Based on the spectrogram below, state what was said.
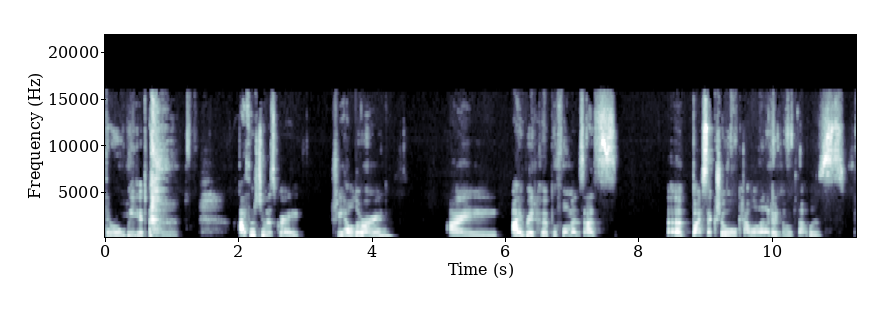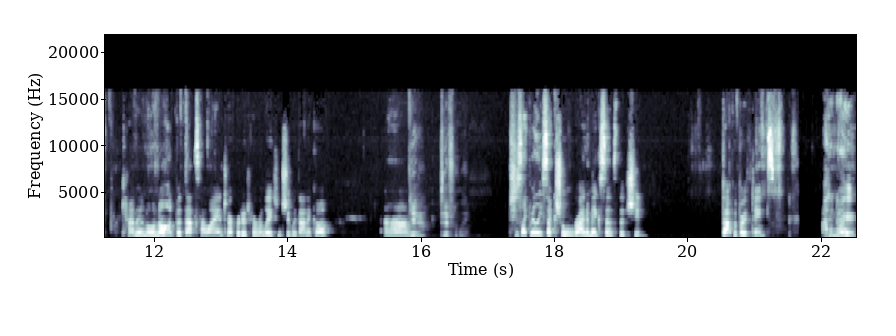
They're all Mm. weird. I thought she was great. She held her own. I I read her performance as a bisexual Catwoman. I don't know if that was canon or not, but that's how I interpreted her relationship with Annika. Um, yeah definitely she's like really sexual, right? It makes sense that she'd that for both teams. I don't know.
